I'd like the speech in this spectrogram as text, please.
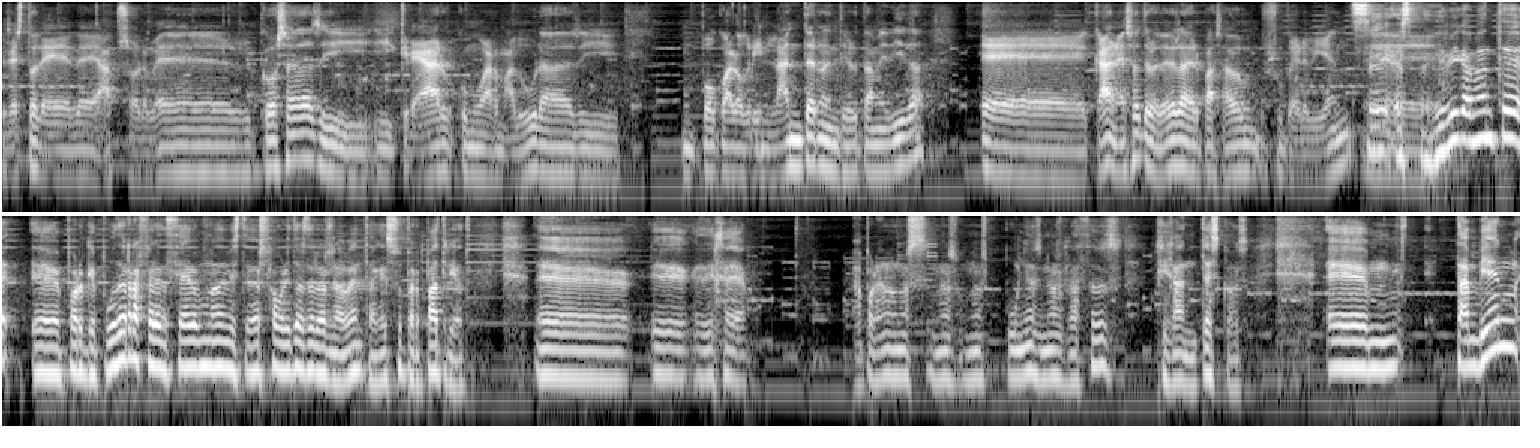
Es esto de, de absorber cosas y, y crear como armaduras y un poco a lo Green Lantern en cierta medida. Eh, claro, en eso te lo debes haber pasado súper bien. Sí, Eh, específicamente eh, porque pude referenciar uno de mis tebeos favoritos de los 90, que es Super Patriot. Dije, a poner unos, unos, unos puños y unos brazos gigantescos. Eh, también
